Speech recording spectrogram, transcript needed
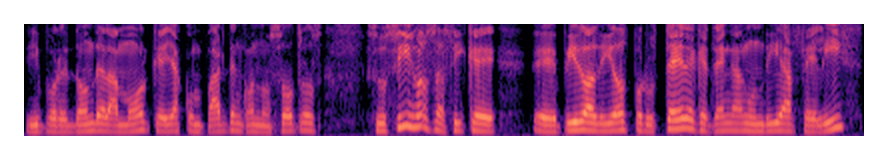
y por el don del amor que ellas comparten con nosotros, sus hijos. Así que eh, pido a Dios por ustedes que tengan un día feliz,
